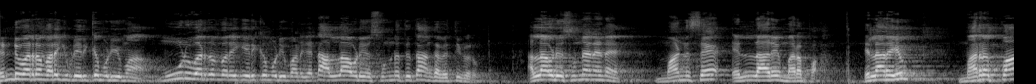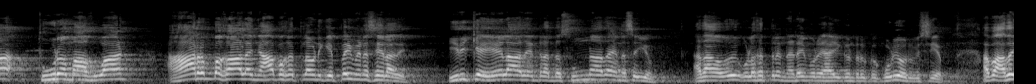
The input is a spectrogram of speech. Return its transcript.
ரெண்டு வருடம் வரைக்கும் இப்படி இருக்க முடியுமா? மூணு வருடம் வரைக்கும் இருக்க முடியுமான்னு கேட்டால் அல்லாவுடைய சுண்ணத்து தான் அங்கே வெற்றி பெறும். அல்லாவுடைய சுண்ணம் என்ன மனுஷன் எல்லாரையும் மறப்பான் எல்லாரையும் மறப்பா தூரமாகுவான். ஆரம்ப கால அவனுக்கு எப்பயும் என்ன செய்யலாது? இருக்க இயலாது என்ற அந்த சுண்ணா தான் என்ன செய்யும்? அதாவது உலகத்தில் நடைமுறை ஆகி கொண்டிருக்கக்கூடிய ஒரு விஷயம். அப்போ அதை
